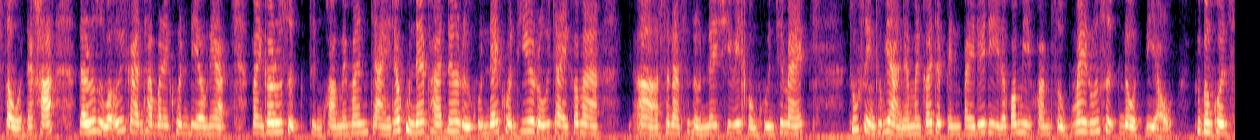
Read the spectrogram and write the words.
โสดนะคะ แล้วรู้สึกว่าเอ้ยการทำอะไรคนเดียวเนี่ย มันก็รู้สึกถึงความไม่มั่นใจ ถ้าคุณได้พาร์ทเนอร์หรือคุณได้คนที่รู้ใจเข้ามาสนับสนุนในชีวิตของคุณใช่ไหมทุกสิ่งทุกอย่างเนี่ยมันก็จะเป็นไปด้วยดี แล้วก็มีความสุขไม่รู้สึกโดดเดี่ยว คือบางคนโส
